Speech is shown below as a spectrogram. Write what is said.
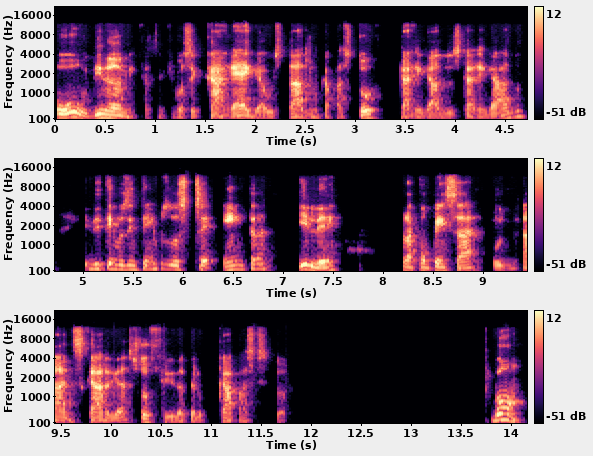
ou dinâmicas, em que você carrega o estado no capacitor, carregado ou descarregado, e de tempos em tempos você entra e lê para compensar a descarga sofrida pelo capacitor. Bom,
